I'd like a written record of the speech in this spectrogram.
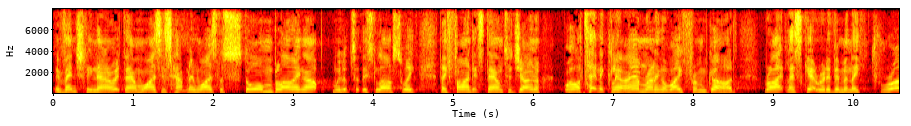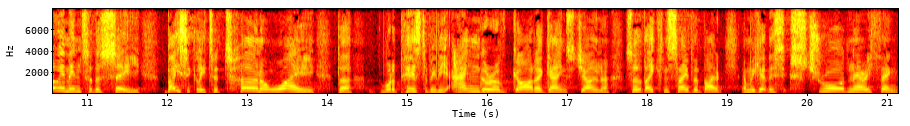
eventually narrow it down. Why is this happening? Why is the storm blowing up? We looked at this last week. They find it's down to Jonah. Well, technically, I am running away from God. Right, let's get rid of him. And they throw him into the sea, basically to turn away the, what appears to be the anger of God against Jonah so that they can save the boat. And we get this extraordinary thing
